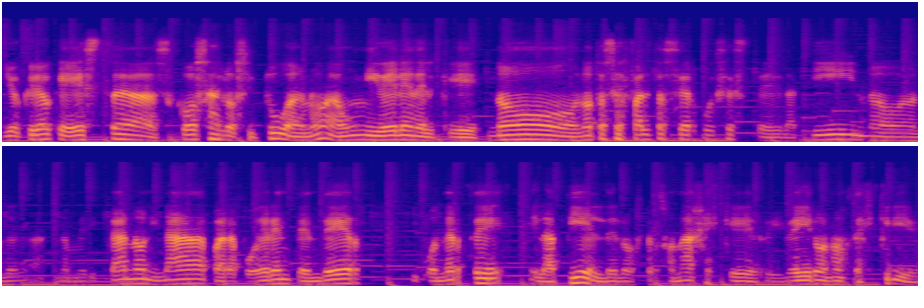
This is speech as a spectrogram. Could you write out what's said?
yo creo que estas cosas lo sitúan, ¿no? A un nivel en el que no, no te hace falta ser, pues, este, latino, latinoamericano, ni nada para poder entender y ponerte en la piel de los personajes que Ribeiro nos describe.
